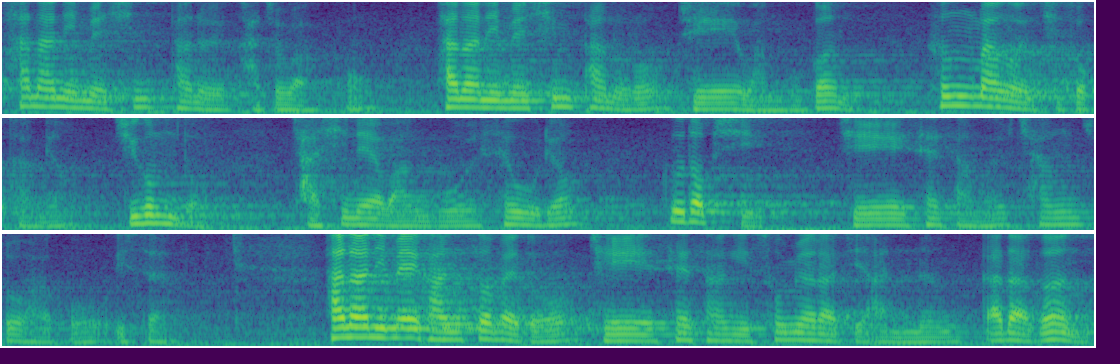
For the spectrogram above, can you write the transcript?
하나님의 심판을 가져왔고 하나님의 심판으로 죄의 왕국은 흥망을 지속하며 지금도 자신의 왕국을 세우려 끝없이 죄의 세상을 창조하고 있어요. 하나님의 간섭에도 죄의 세상이 소멸하지 않는 까닭은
